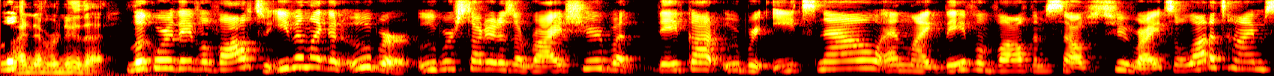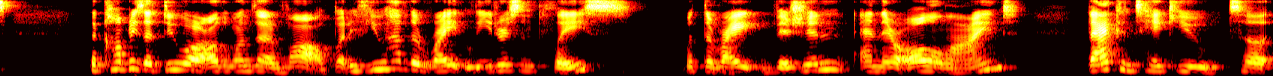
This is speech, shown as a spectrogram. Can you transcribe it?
Look, I never knew that. Look where they've evolved to. Even like an Uber. Uber started as a rideshare, but they've got Uber Eats now, and like they've evolved themselves too, right? So a lot of times, the companies that do are the ones that evolve. But if you have the right leaders in place with the right vision and they're all aligned, that can take you to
